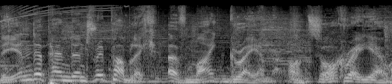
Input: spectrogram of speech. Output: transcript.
The Independent Republic of Mike Graham on Talk Radio.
